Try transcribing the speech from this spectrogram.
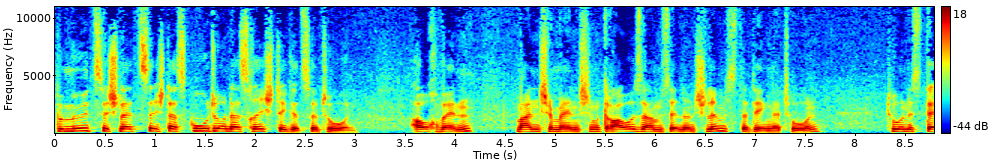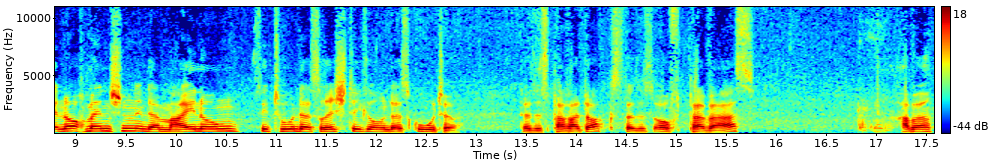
bemüht sich letztlich, das Gute und das Richtige zu tun. Auch wenn manche Menschen grausam sind und schlimmste Dinge tun, tun es dennoch Menschen in der Meinung, sie tun das Richtige und das Gute. Das ist paradox, das ist oft pervers. Aber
